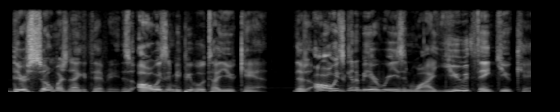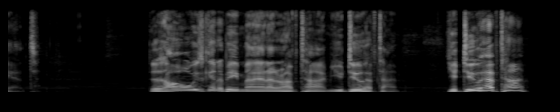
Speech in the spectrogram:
There's so much negativity. There's always going to be people who tell you you can't. There's always going to be a reason why you think you can't. There's always going to be, man, I don't have time. You do have time. You do have time.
